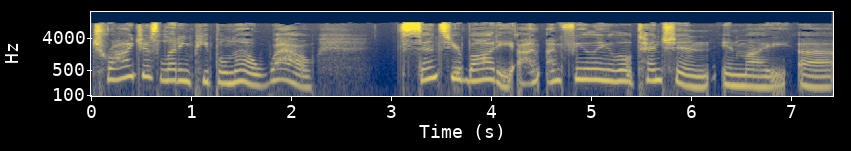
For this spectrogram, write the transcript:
Try just letting people know, wow sense your body. I'm, I'm feeling a little tension in my uh,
